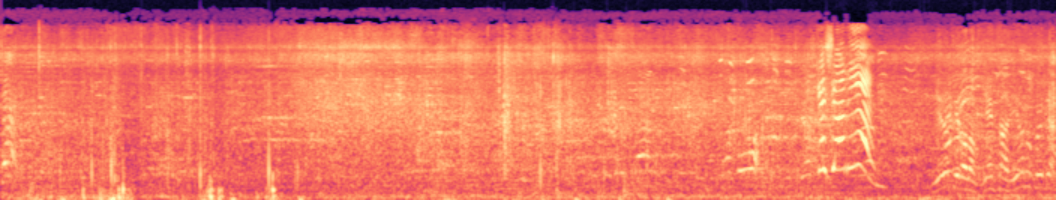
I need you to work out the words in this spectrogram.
Kör! Ska jag köra igen? Ge den till honom. Ge en plats. Ge honom skyddet.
